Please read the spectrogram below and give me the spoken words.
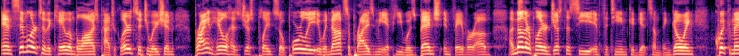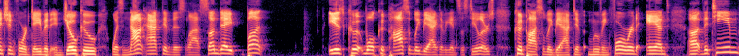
And similar to the Kalen Ballage, Patrick Laird situation, Brian Hill has just played so poorly. It would not surprise me if he was benched in favor of another player just to see if the team could get something going. Quick quick mention for David Njoku was not active this last Sunday, but is could well could possibly be active against the Steelers, could possibly be active moving forward, and uh, the team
